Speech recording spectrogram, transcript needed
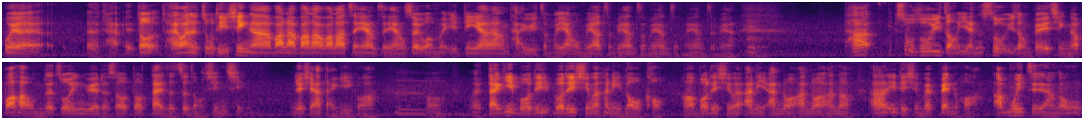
为了。呃，台都台湾的主体性啊，巴拉巴拉巴拉怎样怎样，所以我们一定要让台语怎么样，我们要怎么样怎么样怎么样怎么样。嗯。他诉诸一种严肃，一种悲情，那包含我们在做音乐的时候，都带着这种心情。你写台语歌，嗯。哦，台语无你无你想要遐尼 local，哦，无你想要安尼安怎安怎安怎，啊，一直想要变化，啊，每一样拢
